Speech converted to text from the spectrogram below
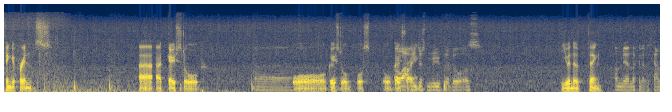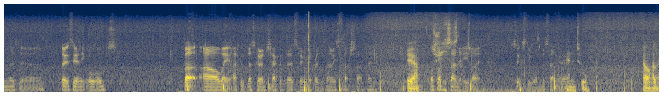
fingerprints, uh, a ghost orb, Uh, or ghost orb, or s- or oh ghost wow, you just moved the doors. You in the thing? I'm yeah, looking at the cameras. Yeah, don't see any orbs. But oh wait, I could let's go and check if there's fingerprints now. He's touched that thing. Yeah. What's our sanity like? Sixty-one percent. Mental. Oh hello.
